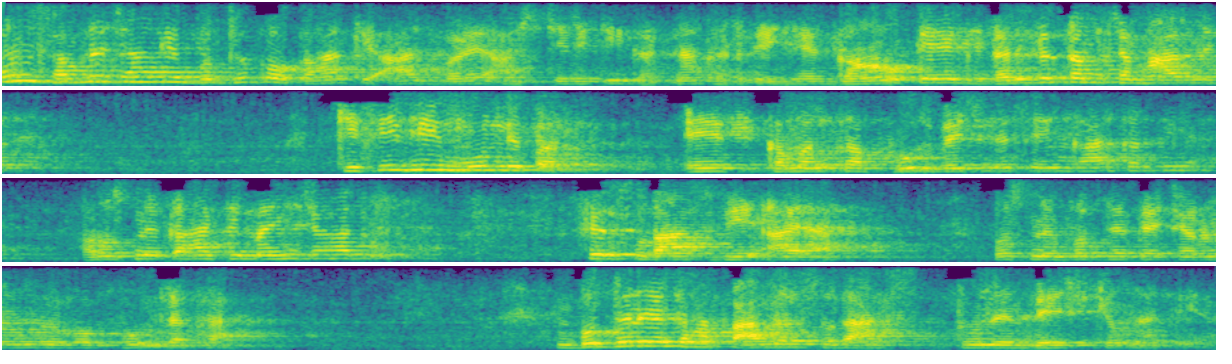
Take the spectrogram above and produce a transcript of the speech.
उन सबने जाके बुद्ध को कहा कि आज बड़े आश्चर्य की घटना घट गई है। गाँव के एक दरिद्रतम चमार ने किसी भी मूल्य पर एक कमल का फूल बेचने से इंकार कर दिया और उसने कहा कि मैं ही चाह दू। फिर सुभाष भी आया। उसने बुद्ध के चरणों में वो फूल रखा। बुद्ध ने कहा, पागल सुदास, तूने बेच क्यों ना दिया?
